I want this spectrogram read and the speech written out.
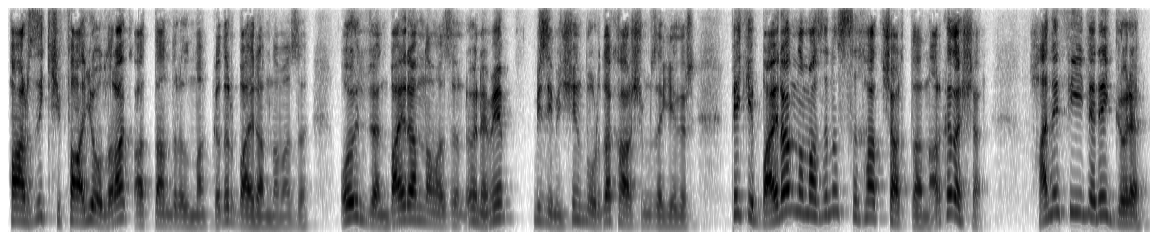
farz-ı kifaye olarak adlandırılmaktadır bayram namazı. O yüzden bayram namazının önemi bizim için burada karşımıza gelir. Peki bayram namazının sıhhat şartlarını arkadaşlar Hanefilere göre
